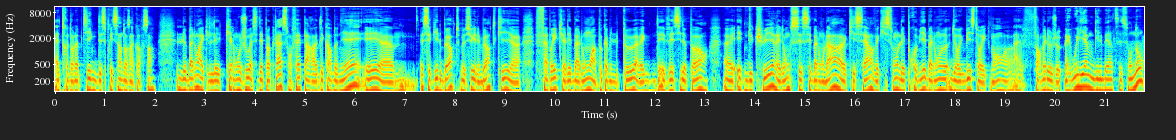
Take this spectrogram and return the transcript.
être dans l'optique d'esprit sain dans un corps sain. Le ballon avec lesquels on joue à cette époque-là sont faits par euh, des cordonniers et euh, c'est Gilbert, monsieur Gilbert, qui euh, fabrique les ballons un peu comme il peut avec des vessies de porc euh, et du cuir et donc c'est ces ballons-là qui servent et qui sont les premiers ballons de rugby historiquement à former le jeu. William Gilbert, c'est son nom.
